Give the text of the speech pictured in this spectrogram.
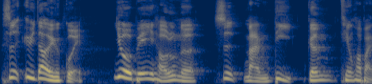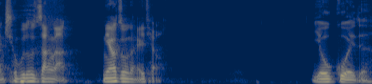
是遇到一个鬼，右边一条路呢是满地跟天花板全部都是蟑螂。你要走哪一条？有鬼的，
